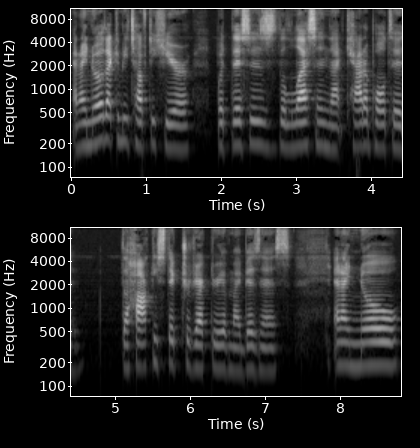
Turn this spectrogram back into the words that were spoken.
And I know that can be tough to hear, but this is the lesson that catapulted the hockey stick trajectory of my business. And I know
